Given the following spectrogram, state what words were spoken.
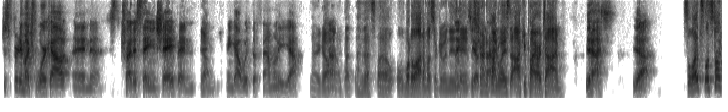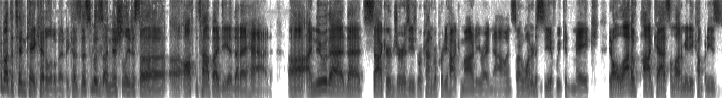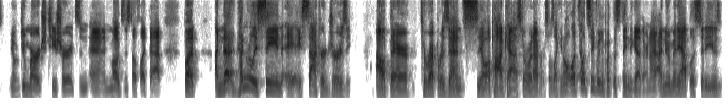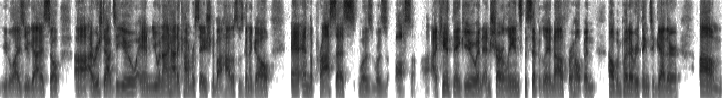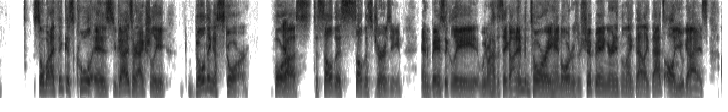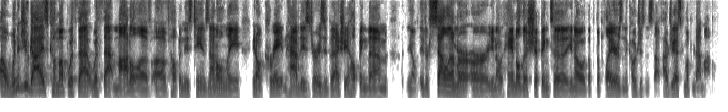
Just pretty much work out and uh, try to stay in shape and, yeah. and hang out with the family. Yeah. There you go. Yeah. That, that's uh, what a lot of us are doing these days. Just trying to find ways to occupy our time. Yes. Yeah. So let's let's talk about the 10K kit a little bit because this was mm-hmm. initially just a, a off the top idea that I had uh, I knew that that soccer jerseys were kind of a pretty hot commodity right now, and so I wanted to see if we could make you know a lot of podcasts, a lot of media companies you know do merch, T-shirts, and and mugs and stuff like that, but I ne- hadn't really seen a, a soccer jersey out there to represent you know a podcast or whatever. So I was like, you know, let's let's see if we can put this thing together. And I, I knew Minneapolis City use, utilized you guys, so uh, I reached out to you, and you and I had a conversation about how this was going to go and, and, the process was was awesome. I can't thank you and, and Charlene specifically enough for helping helping put everything together. Um, so what I think is cool is you guys are actually building a store for yeah. us to sell this sell this jersey and mm-hmm. basically we don't have to take on inventory handle orders or shipping or anything like that. Like that's all you guys. Uh, when did you guys come up with that with that model of of helping these teams not only you know create and have these jerseys but actually helping them you know either sell them or or you know handle the shipping to you know the, the players and the coaches and stuff? How did you guys come up with that model?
